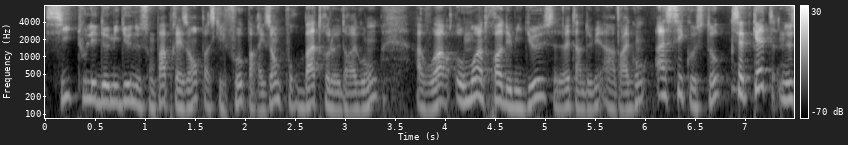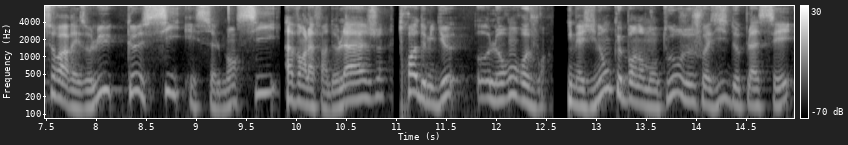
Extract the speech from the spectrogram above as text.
si tous les demi-dieux ne sont pas présents, parce qu'il faut par exemple pour battre le dragon avoir au moins 3 demi-dieux, ça doit être un, dragon assez costaud. Cette quête ne sera résolue que si et seulement si, avant la fin de l'âge, 3 demi-dieux l'auront rejoint. Imaginons que pendant mon tour, je choisisse de placer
